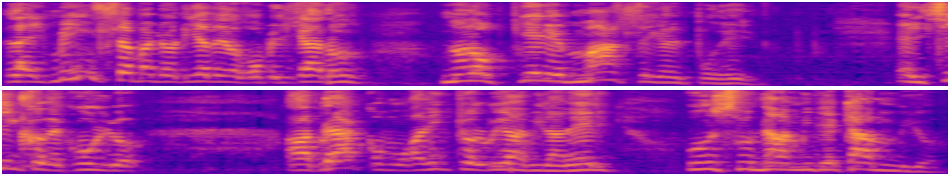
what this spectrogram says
la inmensa mayoría de los dominicanos no lo quiere más en el poder. El 5 de julio habrá, como ha dicho Luis Abinader, un tsunami de cambio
